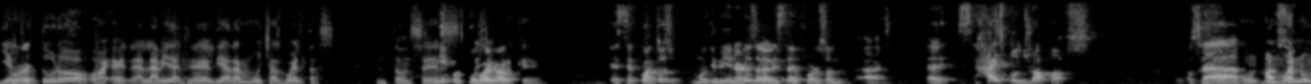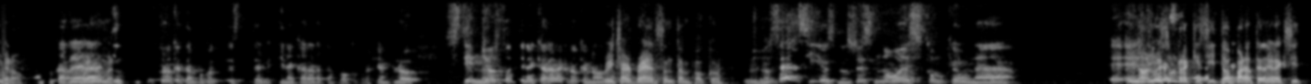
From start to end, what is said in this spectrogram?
Y el futuro, la vida al final del día da muchas vueltas. Entonces, sí, porque pues, bueno, que... este, ¿cuántos multimillonarios de la lista de Forbes son ah, high school drop-offs? O sea, un, buen número. Su carrera. creo que tampoco este, tiene carrera tampoco. Por ejemplo, Steve Jobs tiene carrera, creo que no. Richard Branson tampoco. O sea, sí, entonces no es como que una. E, no, no es un requisito para tener éxito.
